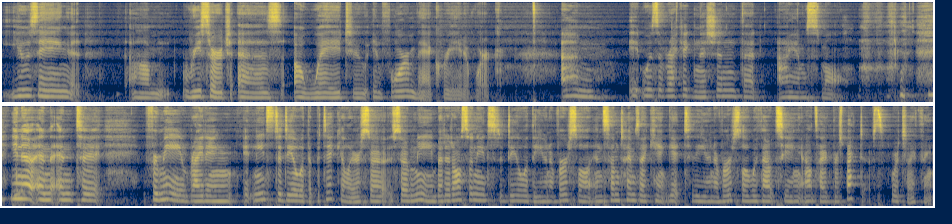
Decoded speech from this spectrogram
using um, research as a way to inform that creative work? Um, it was a recognition that I am small. you know, and, and to, for me, writing, it needs to deal with the particular, so, so me, but it also needs to deal with the universal. And sometimes I can't get to the universal without seeing outside perspectives, which I think,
